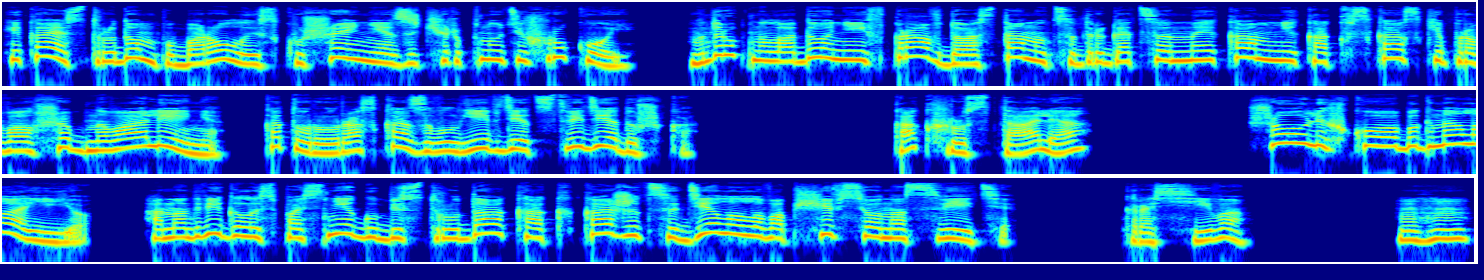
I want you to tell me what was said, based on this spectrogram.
и Кая с трудом поборола искушение зачерпнуть их рукой. Вдруг на ладони и вправду останутся драгоценные камни, как в сказке про волшебного оленя, которую рассказывал ей в детстве дедушка. Как хрусталь, а? Шоу легко обогнала ее. Она двигалась по снегу без труда, как, кажется, делала вообще все на свете. Красиво. Угу.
